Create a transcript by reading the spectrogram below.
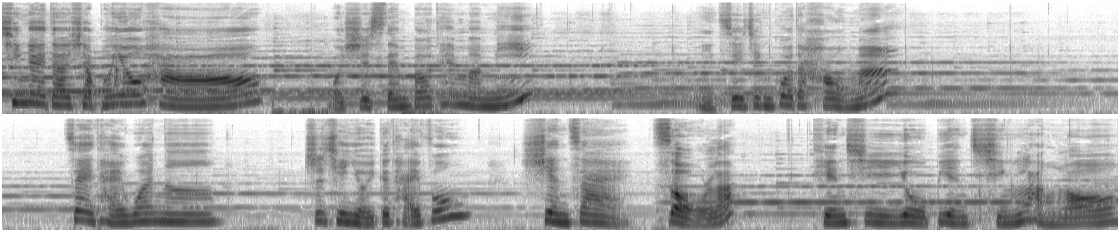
亲爱的小朋友好，我是三胞胎妈咪。你最近过得好吗？在台湾呢，之前有一个台风，现在走了，天气又变晴朗喽。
